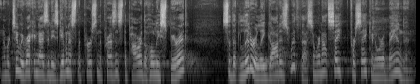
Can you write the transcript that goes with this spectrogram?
Number two, we recognize that he's given us the person, the presence, the power, the Holy Spirit, so that literally God is with us and we're not forsaken or abandoned.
